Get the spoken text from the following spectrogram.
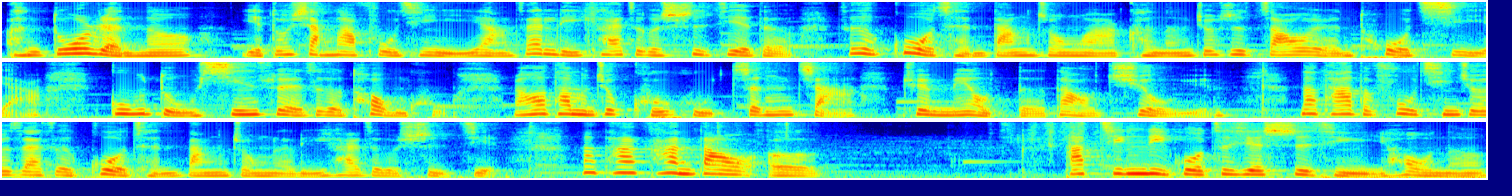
很多人呢？也都像他父亲一样，在离开这个世界的这个过程当中啊，可能就是遭人唾弃呀、孤独、心碎的这个痛苦，然后他们就苦苦挣扎，却没有得到救援。那他的父亲就是在这个过程当中呢离开这个世界。那他看到呃，他经历过这些事情以后呢，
